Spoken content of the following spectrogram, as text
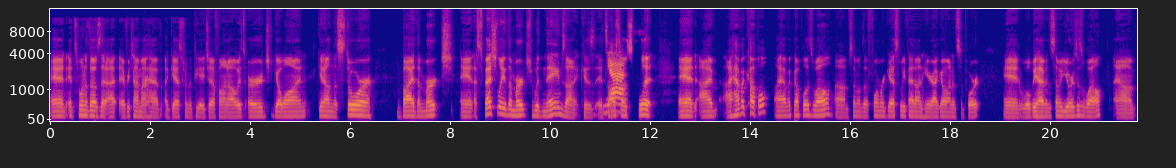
And it's one of those that I, every time I have a guest from the PHF on, I always urge go on, get on the store, buy the merch, and especially the merch with names on it because it's also split. And I I have a couple. I have a couple as well. Um, some of the former guests we've had on here, I go on and support, and we'll be having some of yours as well. Um,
